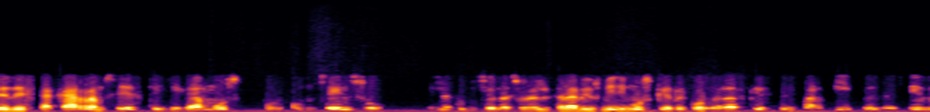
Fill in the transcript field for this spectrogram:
de destacar, Ramsés, que llegamos por consenso en la Comisión Nacional de Salarios Mínimos, que recordarás que es el partido, es decir,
